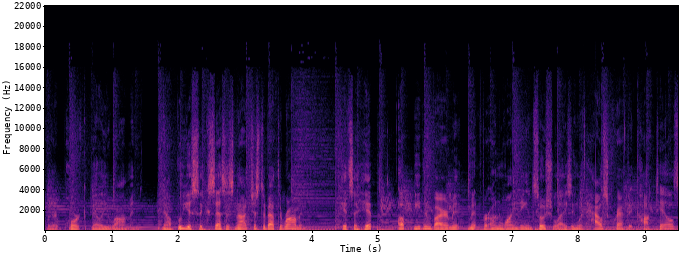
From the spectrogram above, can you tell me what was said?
for their pork belly ramen. Now, Booyah's success is not just about the ramen. It's a hip, upbeat environment meant for unwinding and socializing with house crafted cocktails,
